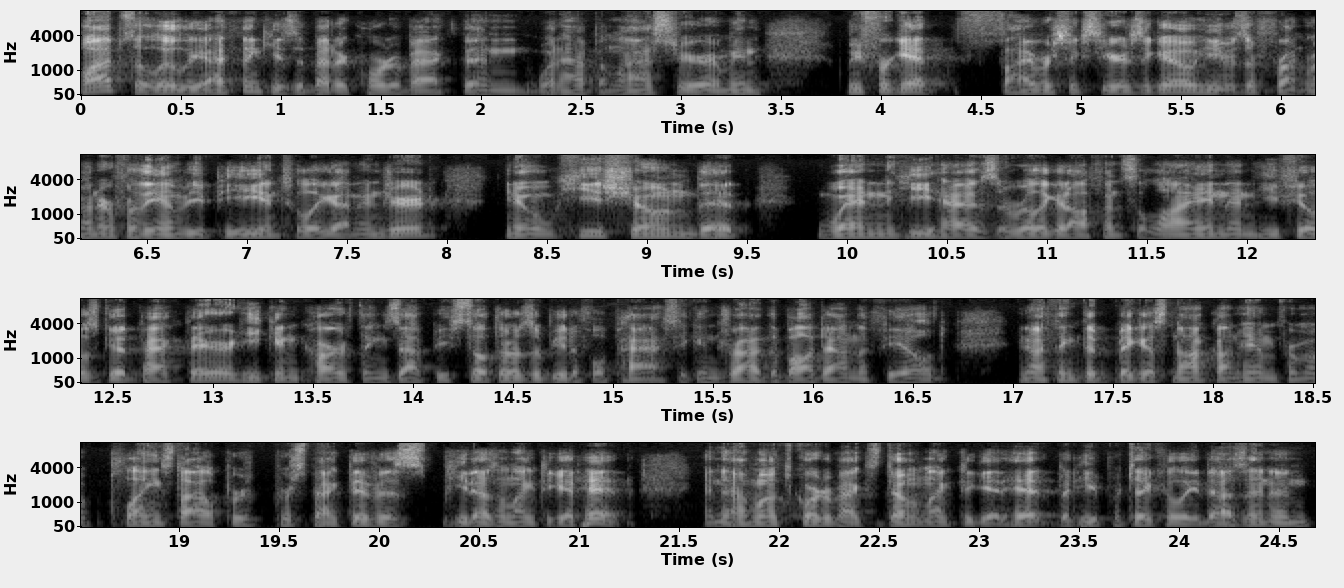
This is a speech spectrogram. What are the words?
Well, absolutely. I think he's a better quarterback than what happened last year. I mean, we forget five or six years ago, he was a front runner for the MVP until he got injured. You know, he's shown that when he has a really good offensive line and he feels good back there, he can carve things up. He still throws a beautiful pass. He can drive the ball down the field. You know, I think the biggest knock on him from a playing style per- perspective is he doesn't like to get hit. And now most quarterbacks don't like to get hit, but he particularly doesn't. And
